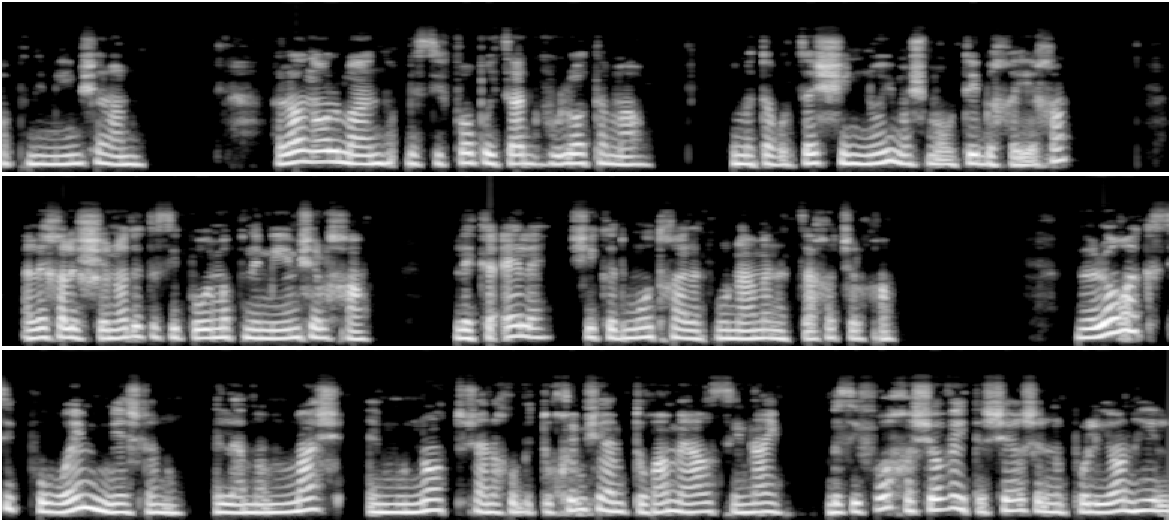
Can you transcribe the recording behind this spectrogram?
הפנימיים שלנו. אלון אולמן בספרו פריצת גבולות אמר, אם אתה רוצה שינוי משמעותי בחייך, עליך לשנות את הסיפורים הפנימיים שלך לכאלה שיקדמו אותך אל התמונה המנצחת שלך. ולא רק סיפורים יש לנו, אלא ממש אמונות שאנחנו בטוחים שהן תורה מהר סיני. בספרו חשוב והתעשר של נפוליאון היל,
